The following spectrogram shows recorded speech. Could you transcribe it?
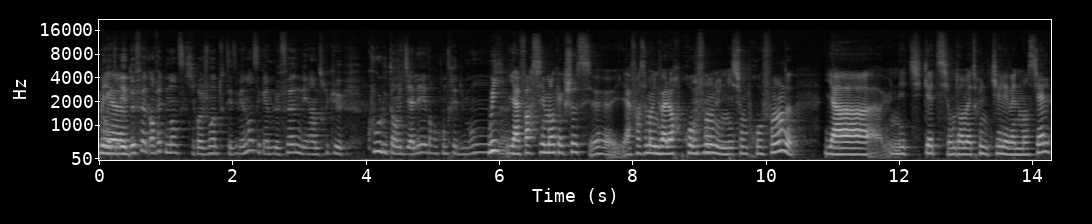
mais euh, fun. En fait, non, ce qui rejoint tous tes événements, c'est quand même le fun, les, un truc euh, cool où t'as envie d'y aller, de rencontrer du monde. Oui, euh. il y a forcément quelque chose, il y a forcément une valeur profonde, Mhm. une mission profonde. Il y a une étiquette, si on doit en mettre une, qui est l'événementiel,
